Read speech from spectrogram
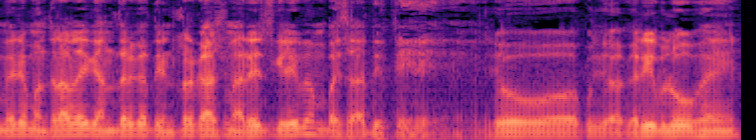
मेरे मंत्रालय के अंतर्गत इंटरकास्ट मैरिज के लिए भी हम पैसा देते हैं। जो कुछ गरीब लोग हैं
